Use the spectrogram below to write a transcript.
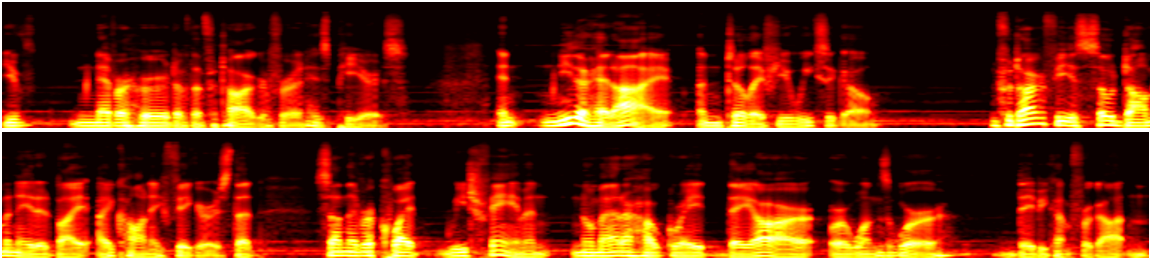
You've never heard of the photographer and his peers and neither had I until a few weeks ago. Photography is so dominated by iconic figures that some never quite reach fame, and no matter how great they are or once were, they become forgotten.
